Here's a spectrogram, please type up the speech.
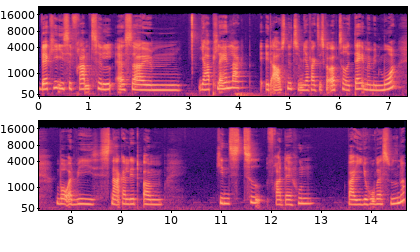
hvad kan I se frem til? Altså, øhm, jeg har planlagt et afsnit, som jeg faktisk har optaget i dag med min mor, hvor at vi snakker lidt om hendes tid fra da hun var i Jehovas vidner.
